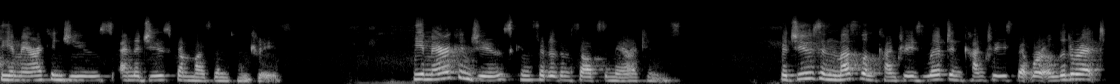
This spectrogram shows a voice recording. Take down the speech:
the American Jews, and the Jews from Muslim countries. The American Jews consider themselves Americans. The Jews in Muslim countries lived in countries that were illiterate,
